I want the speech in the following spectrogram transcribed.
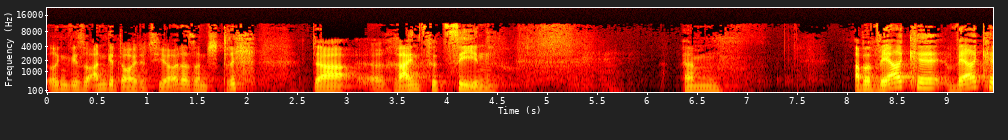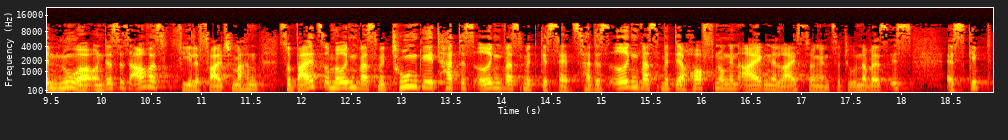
irgendwie so angedeutet hier, oder? So einen Strich da äh, reinzuziehen. Ähm, aber Werke, Werke nur, und das ist auch, was viele falsch machen, sobald es um irgendwas mit Tun geht, hat es irgendwas mit Gesetz, hat es irgendwas mit der Hoffnung in eigene Leistungen zu tun. Aber es ist, es gibt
